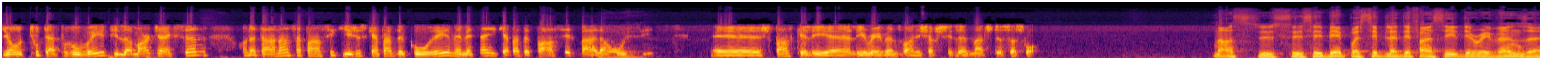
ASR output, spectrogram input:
ils ont tout approuvé. Puis Lamar Jackson, on a tendance à penser qu'il est juste capable de courir, mais maintenant, il est capable de passer le ballon aussi. Euh, je pense que les, euh, les Ravens vont aller chercher le match de ce soir. Non, c'est bien possible. La défensive des Ravens, euh,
